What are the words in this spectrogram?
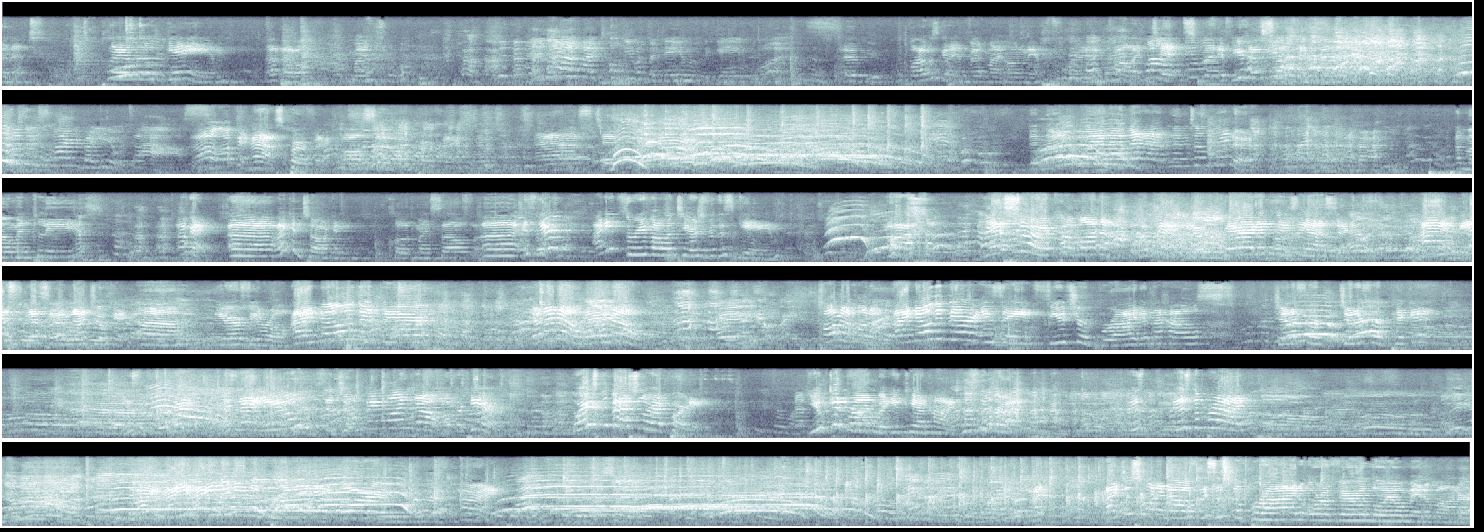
burlesque for a minute. Play a little game. Uh oh. Am I in trouble? yeah, I told you what the name of the game was. Uh, well, I was going to invent my own name for it and call it Well, tits, it was- but if you have something better. it was inspired by you. It's ass. Oh, okay. Ass. Perfect. Also perfect. Ass, tits. Did not plan on that happening until later. A moment, please. Okay, uh, I can talk and clothe myself. Uh, is there? I need three volunteers for this game. Uh, yes, sir. Come on up. Okay, you're very enthusiastic. I, yes, yes, I'm not joking. Uh, your funeral. I know that there. No, no, no, no, no. Hold on, hold on. I know that there is a future bride in the house. Jennifer Jennifer Pickett. Is, is that you? The jumping one? No, over here. Where's the bachelorette party? You can run, but you can't hide. Who's the bride? Who's, who's the bride? I, I, I either need the bride or. Alright. I, I just want to know if this is the bride or a very loyal maid of honor.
